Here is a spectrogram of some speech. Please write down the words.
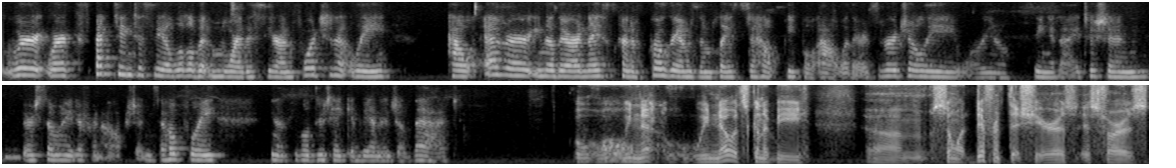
we're we're expecting to see a little bit more this year. Unfortunately, However, you know, there are nice kind of programs in place to help people out, whether it's virtually or, you know, seeing a dietitian. There's so many different options. So hopefully, you know, people do take advantage of that. Well, we know we know it's going to be um, somewhat different this year as as far as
